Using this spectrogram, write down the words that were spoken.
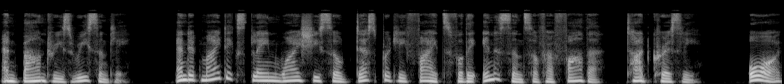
and boundaries recently, and it might explain why she so desperately fights for the innocence of her father, Todd Chrisley. Or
